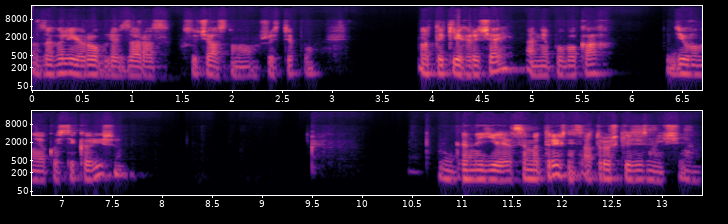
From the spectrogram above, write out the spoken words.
Взагалі роблять зараз по сучасному щось типу от таких речей, а не по боках. Тоді воно якось цікавіше. Де не є симетричність, а трошки зі зміщенням.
